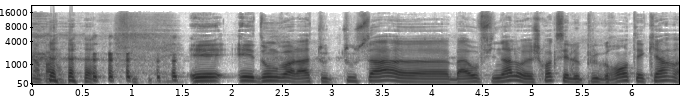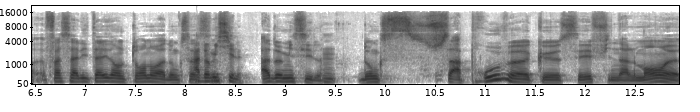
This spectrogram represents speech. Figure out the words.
Non, pardon. Et, et donc voilà, tout, tout ça, euh, bah, au final, je crois que c'est le plus grand écart face à l'Italie dans le tournoi. Donc ça, à c'est- domicile. à domicile. Mm. Donc ça prouve que c'est finalement euh,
